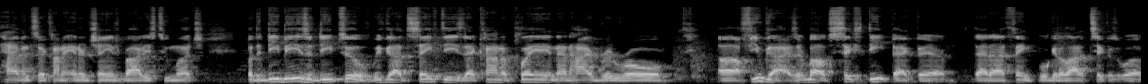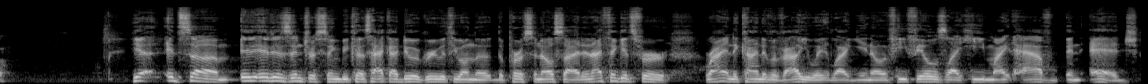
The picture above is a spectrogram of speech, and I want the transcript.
having to kind of interchange bodies too much. But the DBs are deep too. We've got safeties that kind of play in that hybrid role. Uh, a few guys, they're about six deep back there that I think will get a lot of tick as well. Yeah, it's um, it, it is interesting because Hack, I do agree with you on the the personnel side, and I think it's for Ryan to kind of evaluate, like you know, if he feels like he might have an edge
